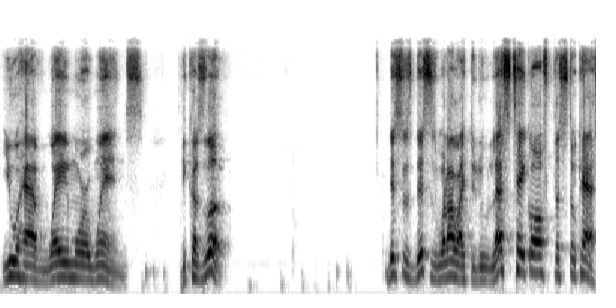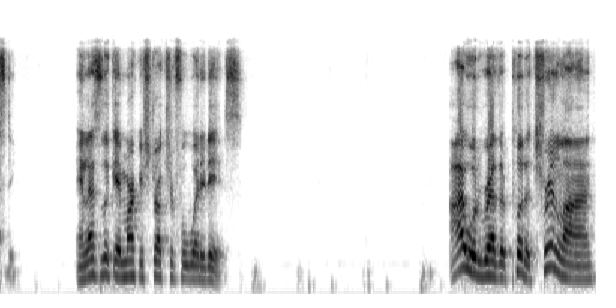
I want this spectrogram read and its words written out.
you will have way more wins because look, this is this is what I like to do. Let's take off the stochastic and let's look at market structure for what it is. I would rather put a trend line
